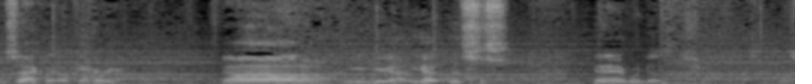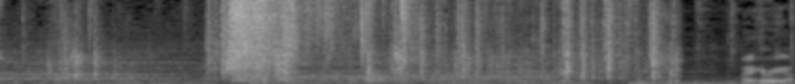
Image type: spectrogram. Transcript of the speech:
Exactly. Okay, here we go. No, no, no, no, no. You, you got, you got. This is. Yeah, everyone does this shit. All right, here we go.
